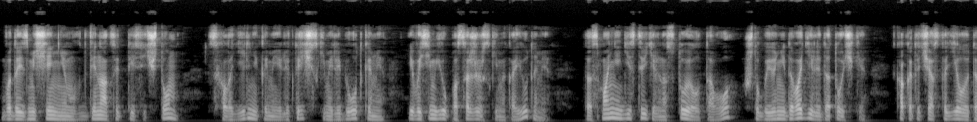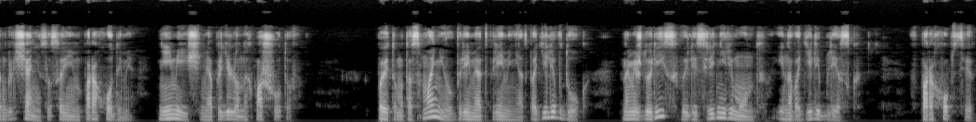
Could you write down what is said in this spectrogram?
Водоизмещением в 12 тысяч тонн с холодильниками, электрическими лебедками и восемью пассажирскими каютами, Тасмания действительно стоила того, чтобы ее не доводили до точки, как это часто делают англичане со своими пароходами, не имеющими определенных маршрутов. Поэтому Тасманию время от времени отводили в док – на междурейсовый или средний ремонт и наводили блеск. В пароходстве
